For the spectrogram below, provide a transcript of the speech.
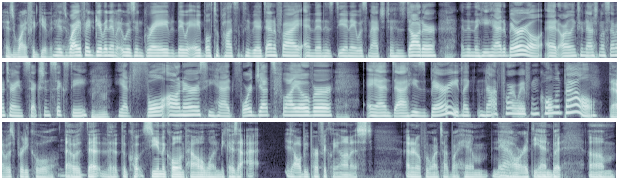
his wife had given him. his him. wife had given him. It was engraved. They were able to positively identify and then his dna was matched to his daughter. And then the, he had a burial at arlington national cemetery in section 60 Mm-hmm. he had full honors. He had four jets fly over and uh, he's buried like not far away from colin powell That was pretty cool. That Mm-hmm. was that the the Col- seeing the Colin Powell one because I, I I'll be perfectly honest. I don't know if we want to talk about him now Yeah. or at the end, but um,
